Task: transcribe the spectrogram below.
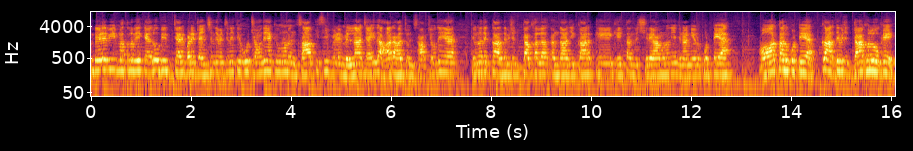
ਵੇਲੇ ਵੀ ਮਤਲਬ ਇਹ ਕਹਿ ਲਓ ਵੀ ਵਿਚਾਰੇ ਬੜੇ ਟੈਨਸ਼ਨ ਦੇ ਵਿੱਚ ਨੇ ਤੇ ਉਹ ਚਾਹੁੰਦੇ ਆ ਕਿ ਉਹਨਾਂ ਨੂੰ ਇਨਸਾਫ ਕਿਸੇ ਵੀ ਵੇਲੇ ਮਿਲਣਾ ਚਾਹੀਦਾ, ਹਰ ਹਾਲ ਚ ਇਨਸਾਫ ਚਾਹੁੰਦੇ ਆ ਤੇ ਉਹਨਾਂ ਦੇ ਘਰ ਦੇ ਵਿੱਚ ਦਖਲ ਅੰਦਾਜ਼ੀ ਕਰਕੇ ਖੇਤਾਂ ਦੇ ਵਿੱਚ ਸ਼ਰੇਆਮ ਉਹਨਾਂ ਦੀਆਂ ਜਨਾਨੀਆਂ ਨੂੰ ਕੁੱਟਿਆ। ਔਰਤਾਂ ਨੂੰ ਕੁੱਟਿਆ ਘਰ ਦੇ ਵਿੱਚ ਦਾਖਲ ਹੋ ਕੇ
